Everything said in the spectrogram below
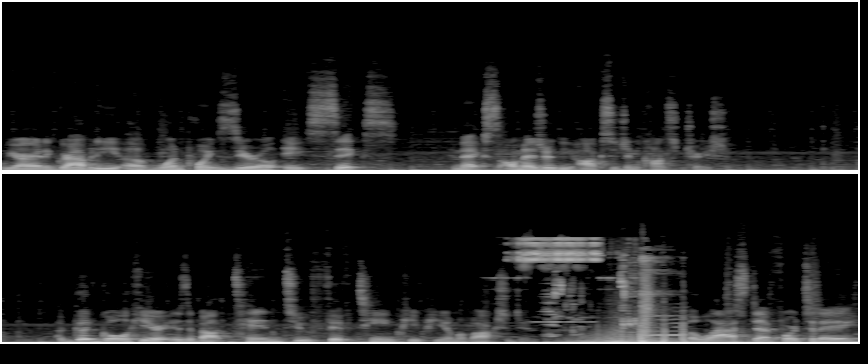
We are at a gravity of 1.086. Next, I'll measure the oxygen concentration. A good goal here is about 10 to 15 ppm of oxygen. The last step for today,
